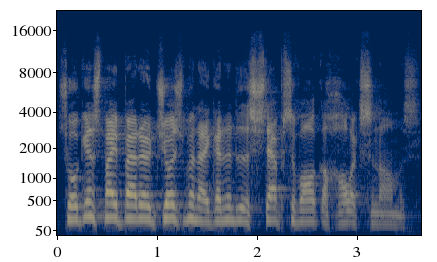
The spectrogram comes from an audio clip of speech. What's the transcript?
So, against my better judgment, I got into the steps of Alcoholics Anonymous.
